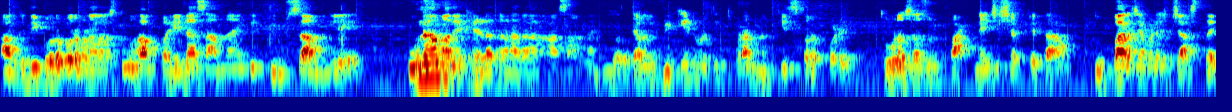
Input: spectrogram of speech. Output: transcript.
अगदी बरोबर म्हणालास तू. हा पहिला सामना आहे की दिवसा म्हणजे उन्हामध्ये खेळला जाणारा हा सामना आहे. त्यामुळे विकेटवरती थोडा नक्कीच फरक पडेल. थोडस अजून फाटण्याची शक्यता दुपारच्या वेळेस जास्त आहे.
